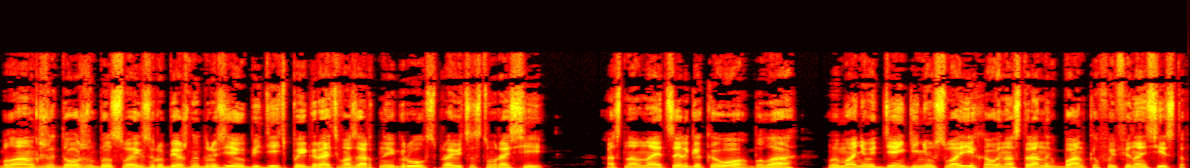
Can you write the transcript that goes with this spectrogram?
Бланк же должен был своих зарубежных друзей убедить поиграть в азартную игру с правительством России. Основная цель ГКО была выманивать деньги не у своих, а у иностранных банков и финансистов.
